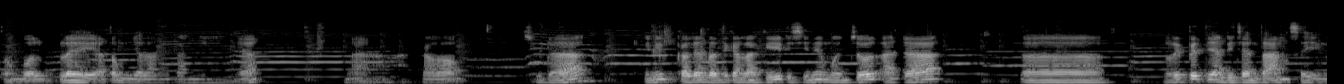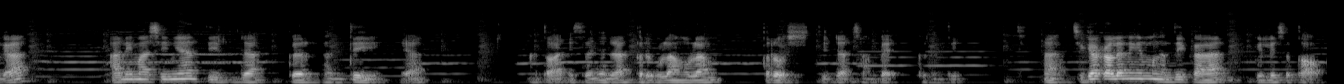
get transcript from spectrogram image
tombol play atau menjalankannya ya. Nah kalau sudah ini kalian perhatikan lagi di sini muncul ada eh, repeat yang dicentang sehingga animasinya tidak berhenti ya. Atau istilahnya adalah berulang-ulang terus tidak sampai berhenti Nah, jika kalian ingin menghentikan, pilih stop.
